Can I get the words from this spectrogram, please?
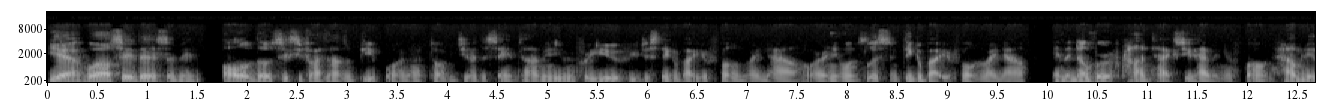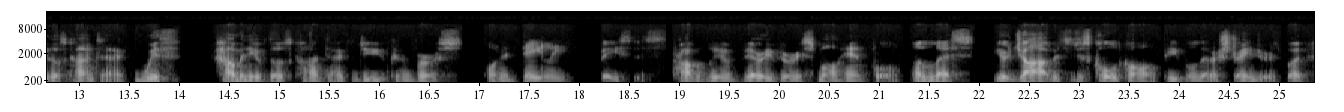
Yeah. Well, I'll say this. I mean, all of those sixty-five thousand people are not talking to you at the same time. I mean, even for you, if you just think about your phone right now, or anyone's listening, think about your phone right now and the number of contacts you have in your phone. How many of those contacts, with how many of those contacts do you converse on a daily basis? Probably a very, very small handful, unless your job is to just cold call people that are strangers. But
